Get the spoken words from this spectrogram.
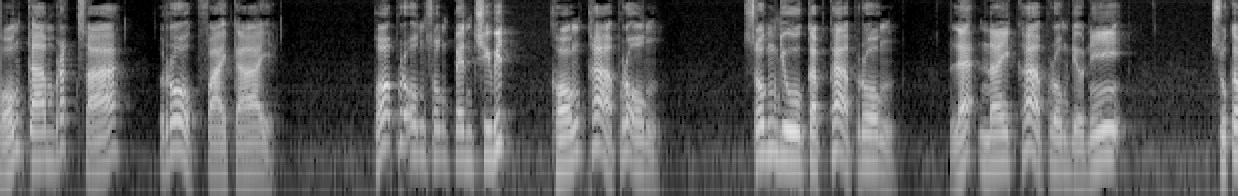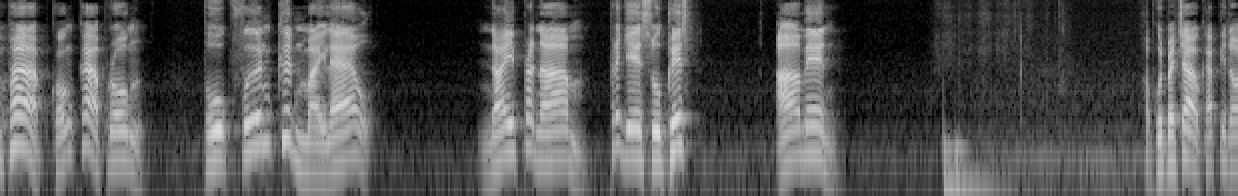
ของการรักษาโรคฝ่ายกายผราะพระองค์ทรงเป็นชีวิตของข้าพระองค์ ทรงอยู่กับข้าพระองค์และในข้าพระองค์เดี๋ยวนี้ สุขภาพของข้าพระองค์ถูกฟื้นขึ้นใหม่แล้ว ในพระนามพระเยซูคริสต์อาเมน ขอบคุณพระเจ้าครับพี่น้อง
